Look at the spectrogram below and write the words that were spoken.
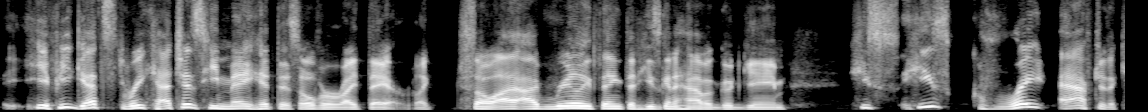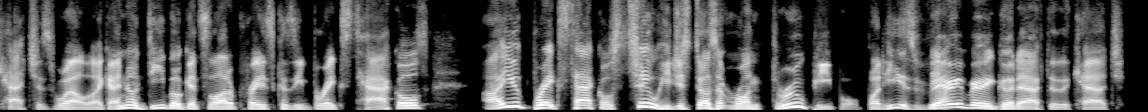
if he gets three catches, he may hit this over right there. Like, so I, I really think that he's going to have a good game. He's he's great after the catch as well. Like I know Deebo gets a lot of praise because he breaks tackles, Aiyuk breaks tackles too. He just doesn't run through people, but he is very, yeah. very good after the catch.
